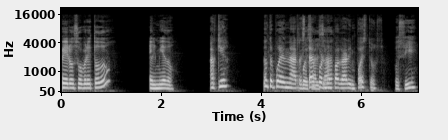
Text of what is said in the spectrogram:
Pero sobre todo, el miedo. ¿A quién? No te pueden arrestar Pues al por no pagar impuestos. Pues sí.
